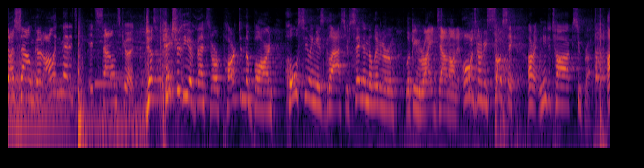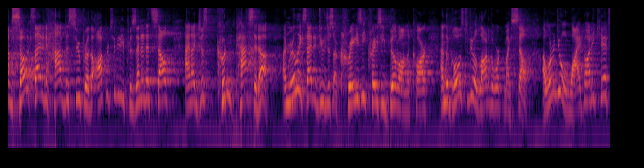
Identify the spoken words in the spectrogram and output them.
does sound good, I'll admit it, it sounds good. Just picture the Aventador parked in the barn, whole ceiling is glass, you're sitting in the living room looking right down on it. Oh, it's gonna be so sick. All right, we need to talk Supra. I'm so excited to have the Supra. The opportunity presented itself and I just couldn't pass it up. I'm really excited to do just a crazy, crazy build on the car, and the goal is to do a lot of the work myself. I wanna do a wide body kit,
